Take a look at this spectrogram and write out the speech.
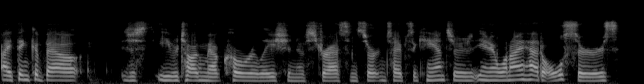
I think about just you were talking about correlation of stress and certain types of cancers. You know, when I had ulcers,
